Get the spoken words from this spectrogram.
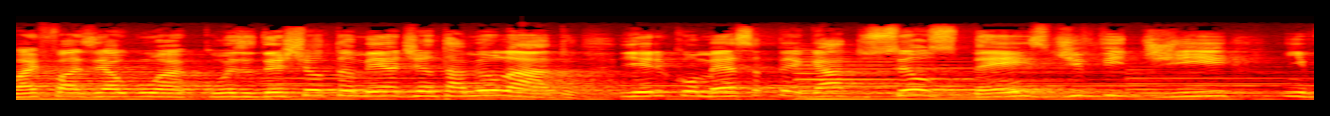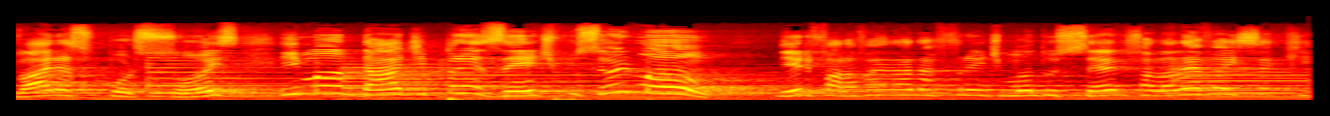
vai fazer alguma coisa, deixa eu também adiantar meu lado. E ele começa a pegar dos seus bens, dividir em várias porções e mandar de presente para o seu irmão. E ele fala: vai lá na frente, manda o servo e fala: leva isso aqui,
